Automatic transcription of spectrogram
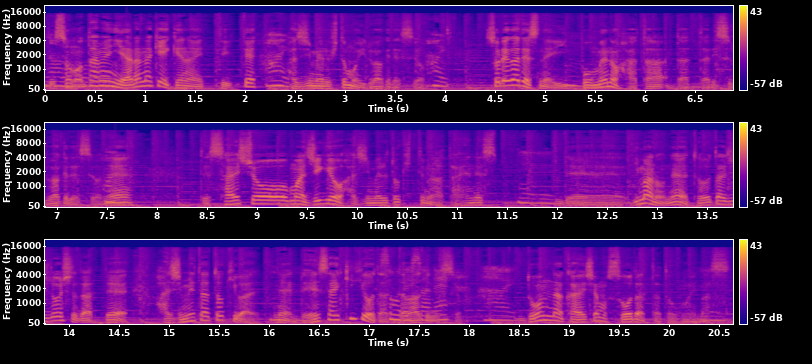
でそのためにやらなきゃいけないって言ってはい。始める人もいるわけですよ。はい。それがですね一本目の旗だったりするわけですよね、はいで最初、まあ、事業を始める時っていうのは大変です。ええで今のねトヨタ自動車だって始めた時はね、うん。零細企業だったわけですよ。はい。どんな会社もそうだったと思います、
